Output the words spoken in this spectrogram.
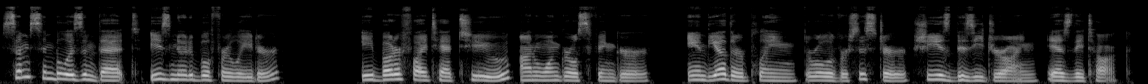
Some symbolism that is notable for later a butterfly tattoo on one girl's finger, and the other playing the role of her sister, she is busy drawing as they talk.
